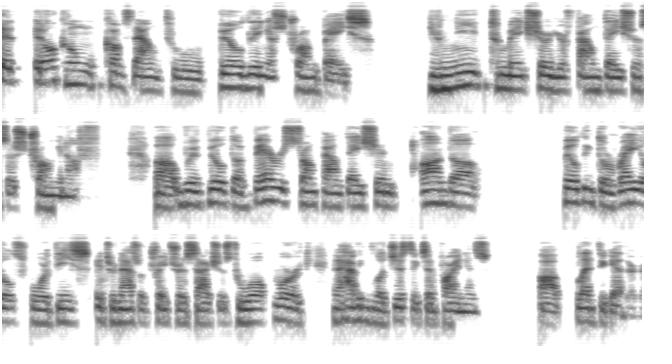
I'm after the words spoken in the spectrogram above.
It it all com- comes down to building a strong base you need to make sure your foundations are strong enough. Uh, we've built a very strong foundation on the building the rails for these international trade transactions to work and having logistics and finance uh, blend together.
